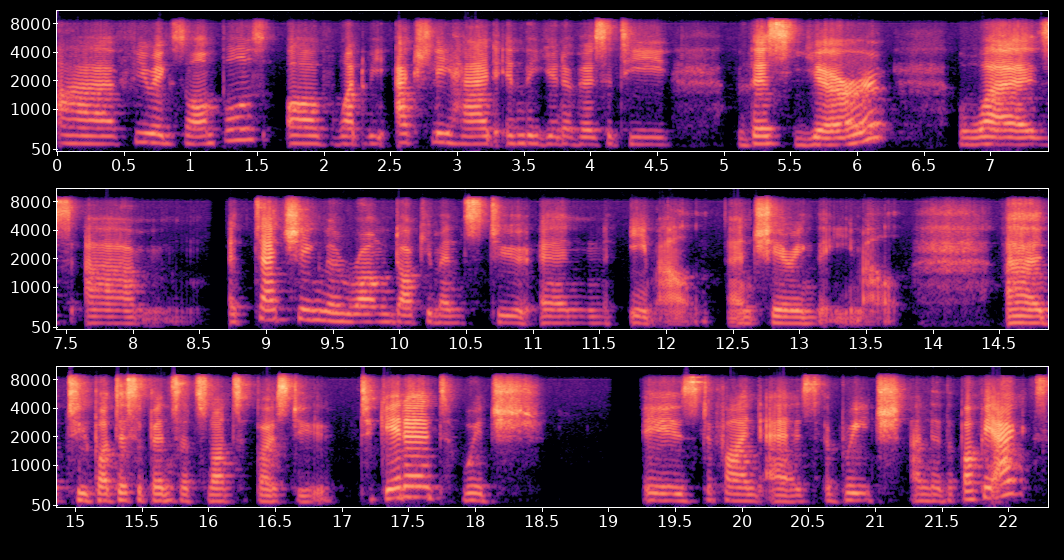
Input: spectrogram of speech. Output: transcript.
a few examples of what we actually had in the university this year was um, attaching the wrong documents to an email and sharing the email uh, to participants that's not supposed to to get it, which is defined as a breach under the POPI Act.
